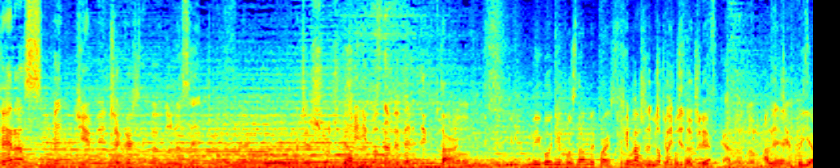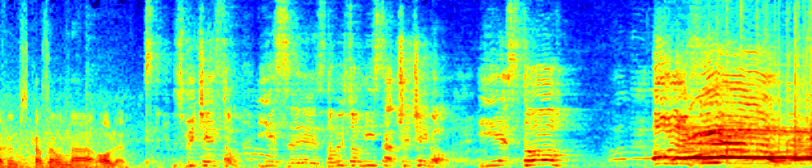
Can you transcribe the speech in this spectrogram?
teraz będziemy czekać na pewno na sędziów. Chociaż oczywiście nie poznamy werdyktu, Tak, bo my go nie poznamy, Państwo chyba, że to będzie poznacie. dogrywka. No to Ale będziemy jakby ja bym wskazał na Olę. Zwycięzcą jest e, zdobywcą miejsca trzeciego i jest to Michał!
